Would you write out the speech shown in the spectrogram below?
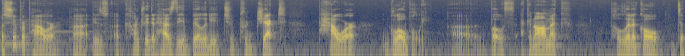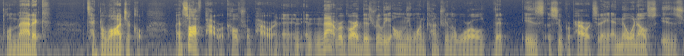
A superpower uh, is a country that has the ability to project power globally, uh, both economic, political, diplomatic, technological, and soft power, cultural power. And, and, and in that regard, there's really only one country in the world that is a superpower today, and no one else is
